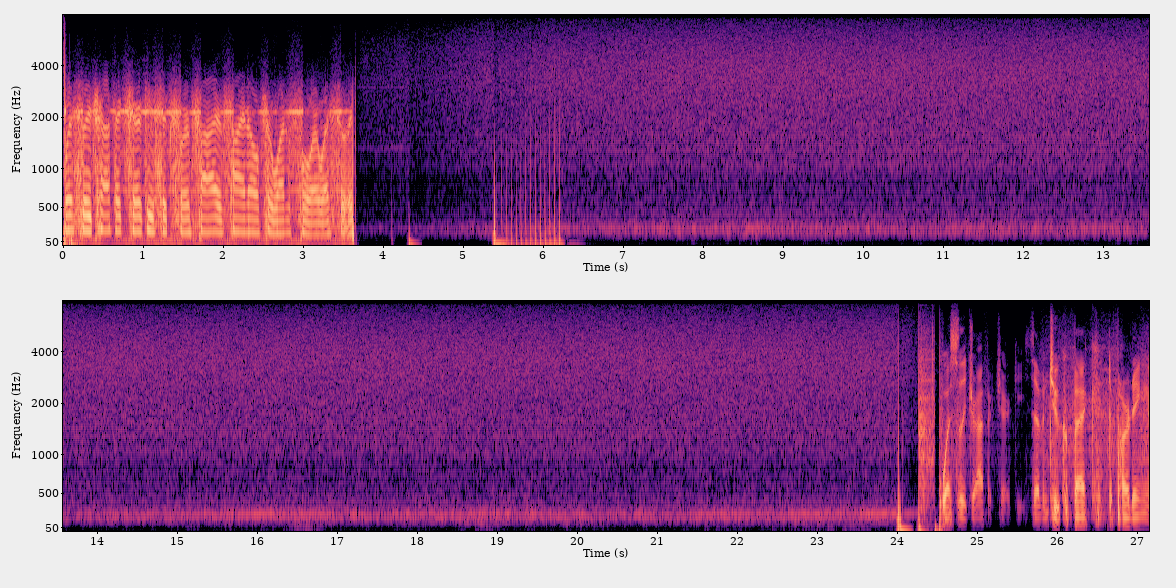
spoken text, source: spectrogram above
Westerly traffic, Cherokee 645, final for 14 Westerly. Westerly traffic, Cherokee 72 Quebec, departing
